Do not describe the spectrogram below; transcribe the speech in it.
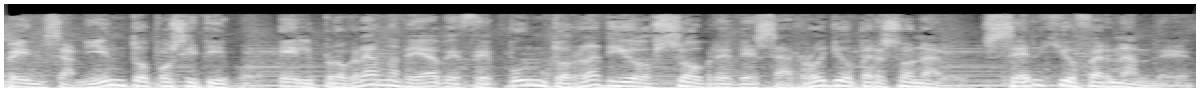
Pensamiento positivo, el programa de abc.radio sobre desarrollo personal. Sergio Fernández.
